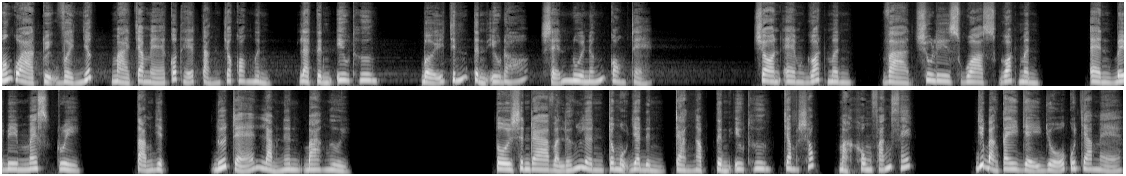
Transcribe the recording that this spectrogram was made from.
Món quà tuyệt vời nhất mà cha mẹ có thể tặng cho con mình là tình yêu thương, bởi chính tình yêu đó sẽ nuôi nấng con trẻ. John m. Gottman và julie swartz gottman and baby mastery tạm dịch, đứa trẻ làm nên ba người. Tôi sinh ra và lớn lên trong một gia đình tràn ngập tình yêu thương, chăm sóc mà không phán xét. Dưới bàn tay dạy dỗ của cha mẹ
